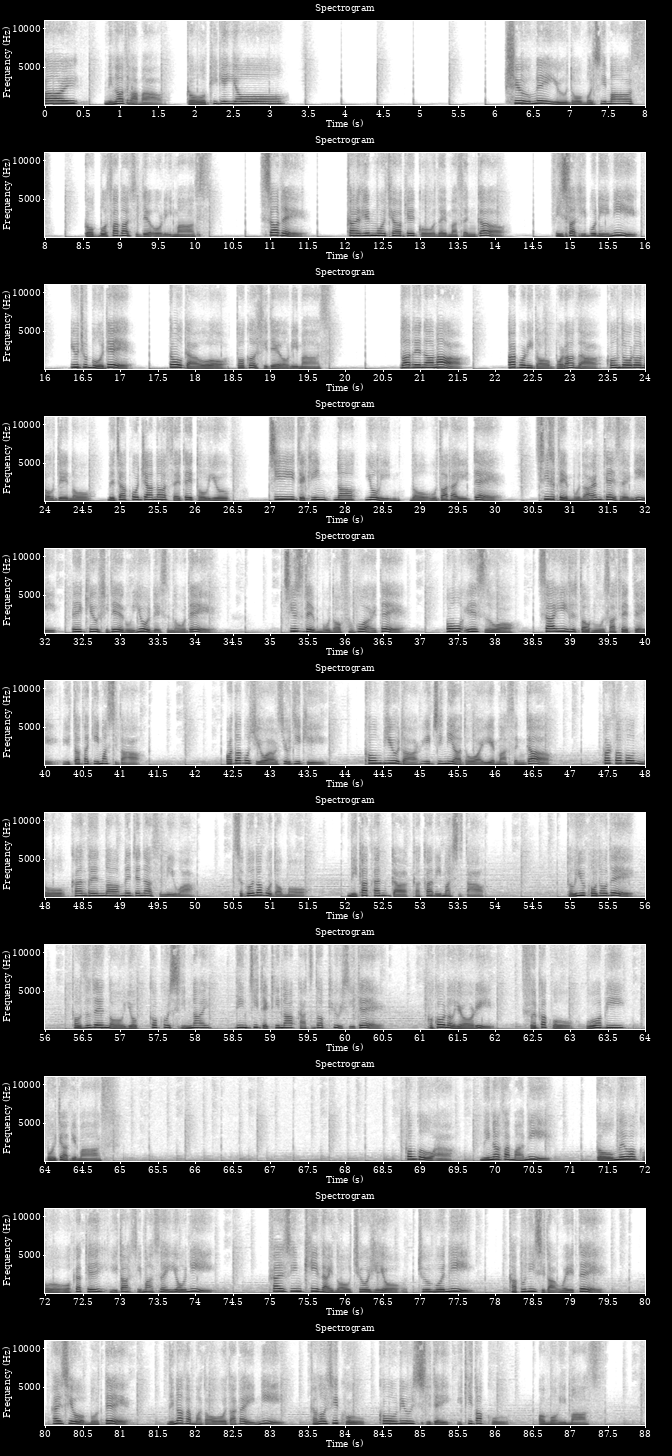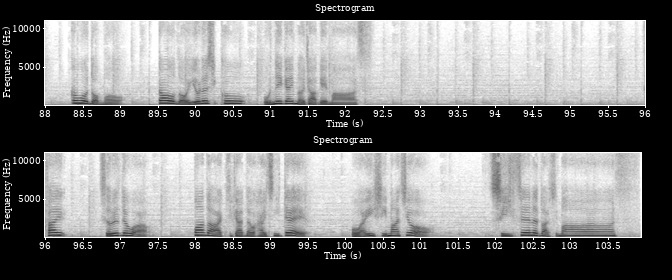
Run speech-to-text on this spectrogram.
はい皆様、ごきげんよう。襲名優と申します。ご無探しでおります。さて、大変申し訳ございませんが、久しぶりに YouTube で動画を投稿しております。なぜなら、アプリとブラウザコントロールでのめちゃくちゃな設定という地位的な要因の疑いで、システムの安定性に影響しているようですので、システムの不具合で OS を再インストールさせていただきました。私は正直、コンピューターエンジニアとは言えませんが、パソコンの完全なメンテナンスには少なくとも3日間がかかりました。ということで、突然の予告しない臨時的な活動休止で、心より深くお詫び申し上げます。今後は皆様にご迷惑をおかけいたしませんように、最新機材の調子を十分に確認した上で、配信をもって皆様とお互いに楽しく交流していきたく思います。今後ともどうぞよろしくお願い申し上げます。はい、それでは、また違った配信でお会いしましょう。失礼いたします。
